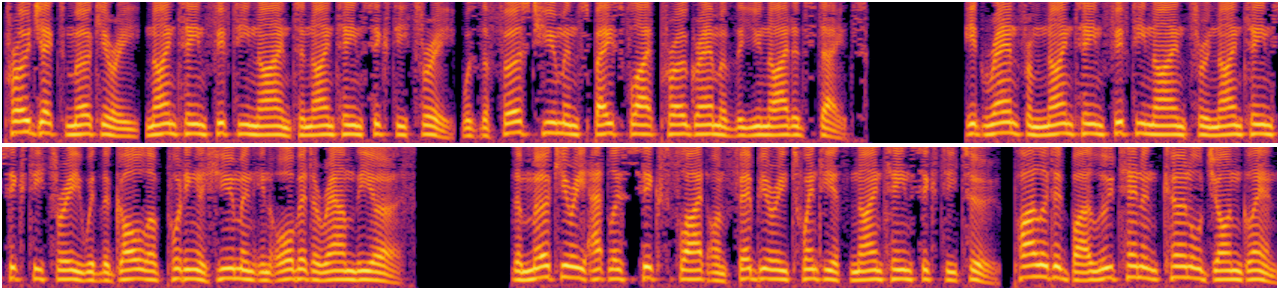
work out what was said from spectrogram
Project Mercury (1959–1963) was the first human spaceflight program of the United States. It ran from 1959 through 1963 with the goal of putting a human in orbit around the Earth. The Mercury Atlas 6 flight on February 20, 1962, piloted by Lieutenant Colonel John Glenn,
